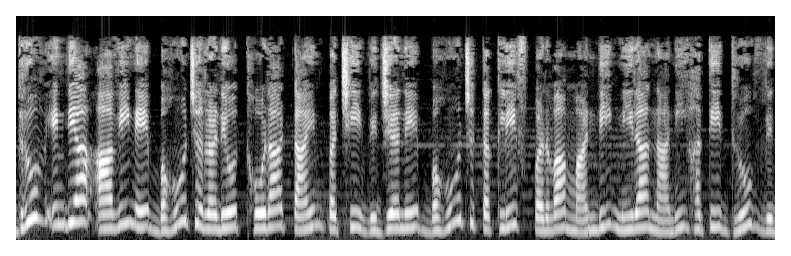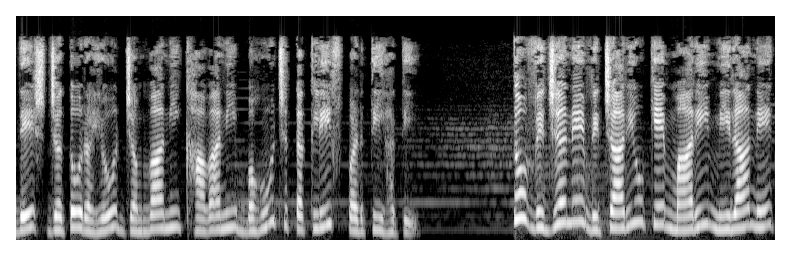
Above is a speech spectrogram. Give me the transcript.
ધ્રુવ ઇન્ડિયા આવીને બહુ જ રડ્યો. થોડા ટાઈમ પછી વિજયને બહુ જ તકલીફ પડવા માંડી મીરા નાની હતી. ધ્રુવ વિદેશ જતો રહ્યો, જમવાની, ખાવાની બહુ જ તકલીફ પડતી હતી. તો વિજયને વિચાર્યું કે મારી મીરાને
